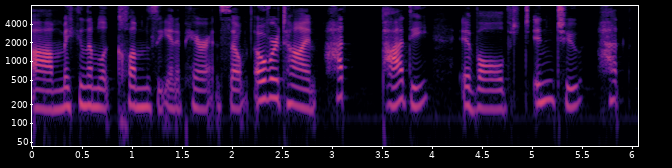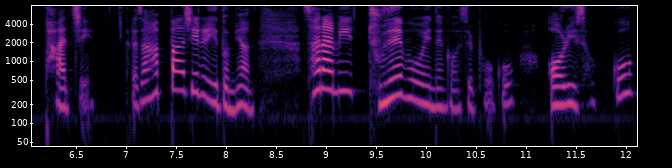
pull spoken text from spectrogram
um, making them look clumsy in appearance. So over time, hot body evolved into hot 바지. 그래서 핫바지를 입으면 사람이 둔해 보이는 것을 보고 어리석고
